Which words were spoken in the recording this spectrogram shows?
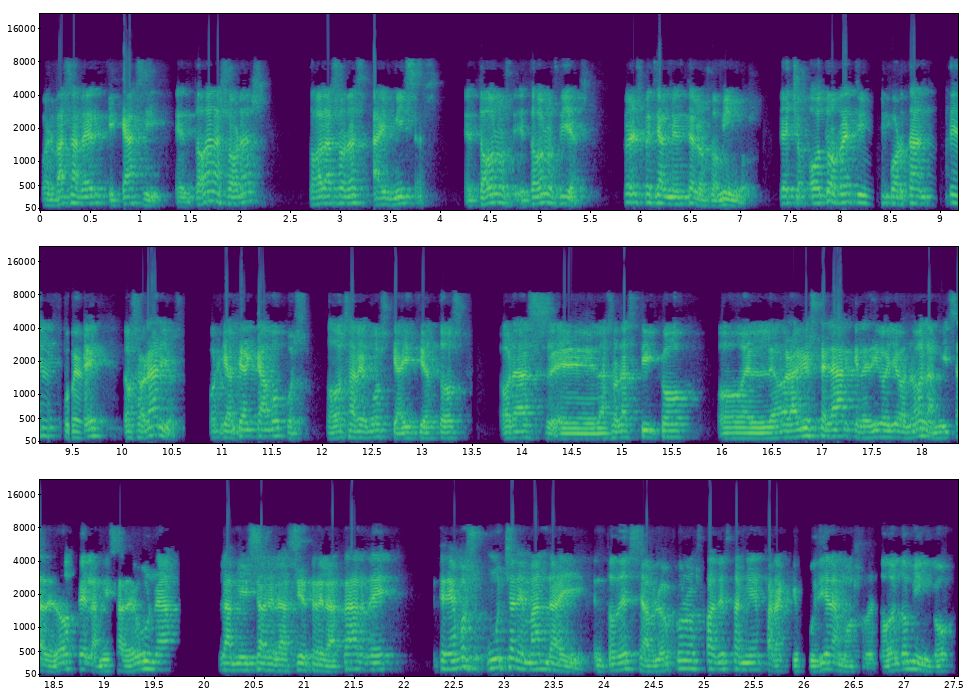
pues vas a ver que casi en todas las horas, todas las horas hay misas, en todos los, en todos los días, pero especialmente los domingos. De hecho, otro reto importante fue los horarios porque al fin y al cabo, pues todos sabemos que hay ciertas horas, eh, las horas pico o el horario estelar que le digo yo, ¿no? La misa de 12, la misa de 1, la misa de las 7 de la tarde. Teníamos mucha demanda ahí. Entonces se habló con los padres también para que pudiéramos, sobre todo el domingo,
